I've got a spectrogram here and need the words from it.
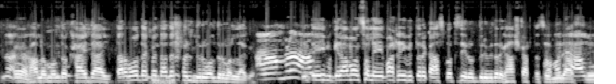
হ্যাঁ। ভালো মন্দ খায় দেয়। তারপর দেখবেন তাদের শরীর দুর্বল দুর্বল লাগে। কিন্তু এই গ্রাম অঞ্চলে মাঠের ভিতরে কাজ করতেছে রোদ্দুর ভিতরে ঘাস কাটতেছে আলু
